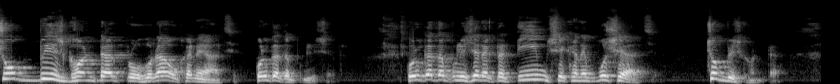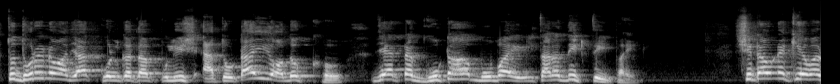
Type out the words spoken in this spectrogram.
চব্বিশ ঘণ্টার প্রহরা ওখানে আছে, কলকাতা পুলিশের। কলকাতা পুলিশের একটা টিম সেখানে বসে আছে, চব্বিশ ঘণ্টা। তো ধরে নেওয়া যাক, কলকাতা পুলিশ এতটাই অদক্ষ যে একটা গোটা মোবাইল তারা দেখতেই পায়নি। সেটাও নাকি আবার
